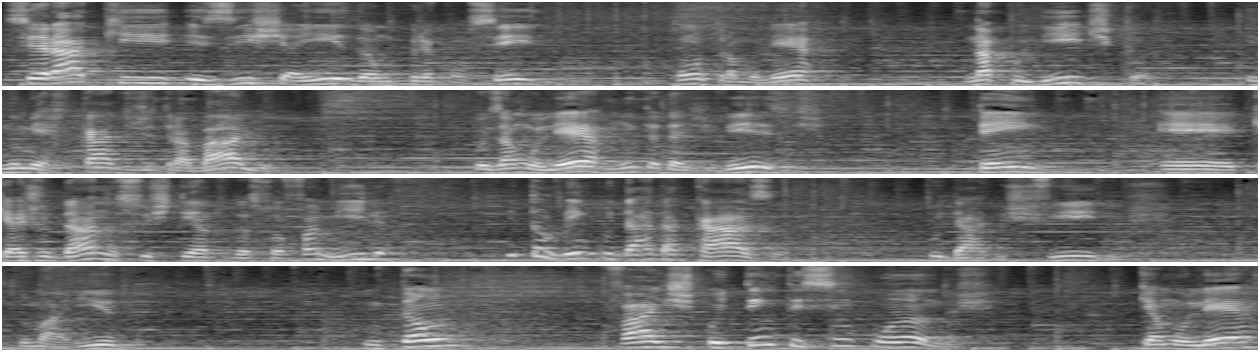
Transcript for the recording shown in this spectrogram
será que existe ainda um preconceito contra a mulher na política e no mercado de trabalho? Pois a mulher, muitas das vezes, tem é, que ajudar no sustento da sua família e também cuidar da casa, cuidar dos filhos, do marido. Então, faz 85 anos que a mulher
